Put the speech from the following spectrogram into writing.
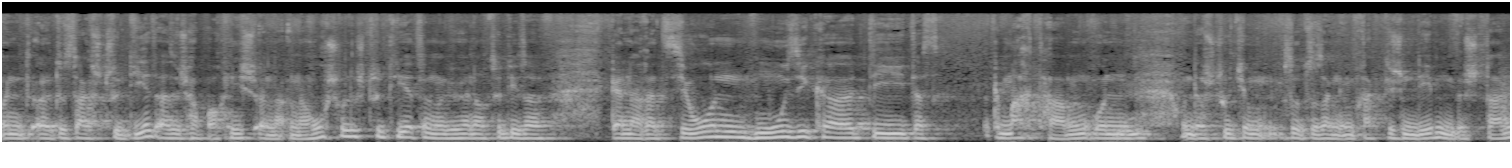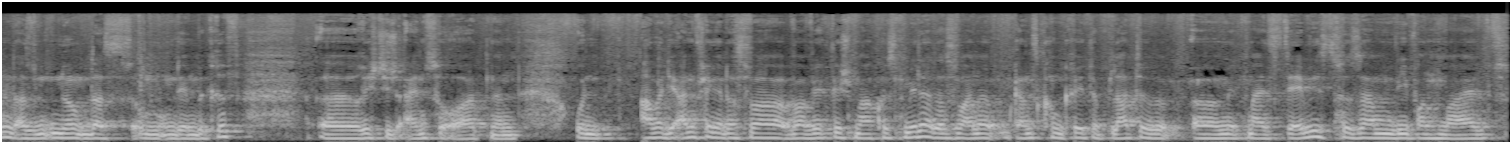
und äh, du sagst studiert. Also ich habe auch nicht an, der Hochschule studiert, sondern gehöre auch zu dieser Generation Musiker, die das gemacht haben und, mhm. und das Studium sozusagen im praktischen Leben bestand. Also nur um das, um, um den Begriff äh, richtig einzuordnen. Und, aber die Anfänge, das war, war wirklich Markus Miller. Das war eine ganz konkrete Platte äh, mit Miles Davis zusammen, wie von Miles.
